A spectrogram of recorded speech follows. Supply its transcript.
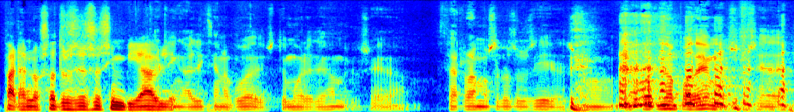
Para nosotros eso es inviable. en Galicia no puedes, te mueres de hambre. O sea, cerramos los otros días. No, no no podemos, o sea,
